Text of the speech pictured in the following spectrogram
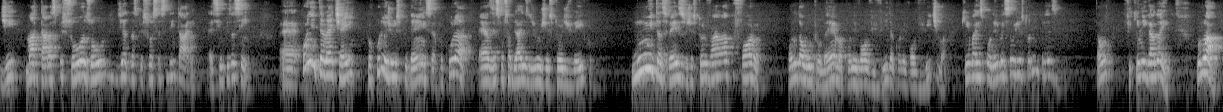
de matar as pessoas ou de, das pessoas se acidentarem. É simples assim. É, põe na internet aí procura jurisprudência, procura é, as responsabilidades de um gestor de veículo. Muitas vezes o gestor vai lá para o fórum. Quando dá algum problema, quando envolve vida, quando envolve vítima, quem vai responder vai ser o gestor da empresa. Então, Fiquem ligados aí. Vamos lá.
